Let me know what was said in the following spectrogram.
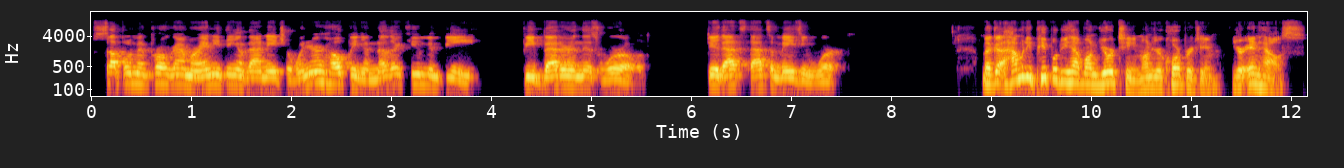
supplement program or anything of that nature. When you're helping another human being be better in this world, dude, that's that's amazing work. Like, uh, how many people do you have on your team, on your corporate team, your in-house?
